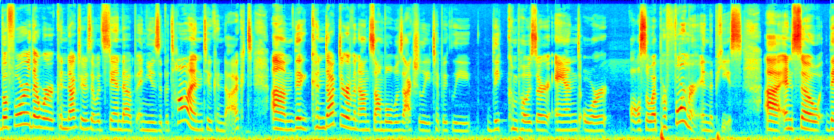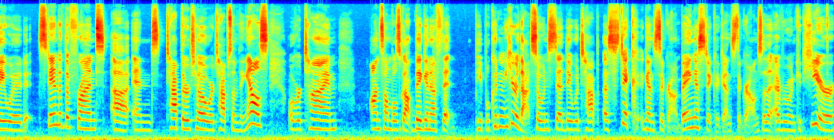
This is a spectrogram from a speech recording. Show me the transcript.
before there were conductors that would stand up and use a baton to conduct. Um, the conductor of an ensemble was actually typically the composer and or also a performer in the piece. Uh, and so they would stand at the front uh, and tap their toe or tap something else. Over time, ensembles got big enough that people couldn't hear that. So instead, they would tap a stick against the ground, bang a stick against the ground so that everyone could hear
